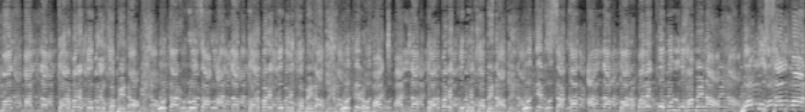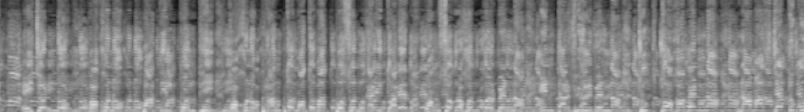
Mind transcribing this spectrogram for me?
নামাজ আল্লাহর দরবারে কবুল হবে না। ওদের রোজা আল্লাহর দরবারে কবুল হবে না। ওদের হজ আল্লাহর দরবারে কবুল হবে না। ওদের যাকাত আল্লাহর দরবারে কবুল হবে না। ও মুসলমান এই জন্য কখনো বাতিল পন্থী কখনো ভ্রান্ত মতবাদ পোষণকারী দলের অংশগ্রহণ করবেন না ইন্টারভিউ নেবেন না, যুক্ত হবেন না। নামাজ যেটুকু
